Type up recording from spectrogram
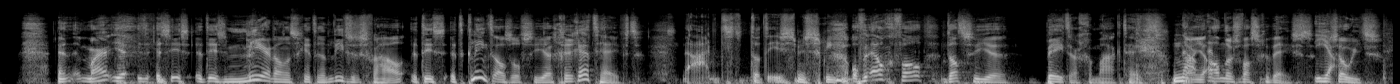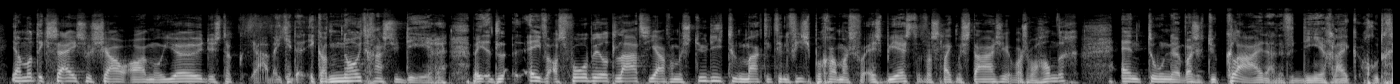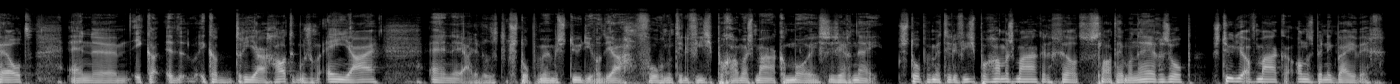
En, maar je, het, is, het is meer dan een schitterend liefdesverhaal. Het, is, het klinkt alsof ze je gered heeft. Nou, dat is misschien... Of in elk geval dat ze je beter gemaakt heeft Nou, dan je anders was geweest. Ja. Zoiets. Ja, want ik zei sociaal arm milieu. Dus dat, ja, weet je, dat- ik had nooit gaan studeren. Weet je, even als voorbeeld, laatste jaar van mijn studie. Toen maakte ik televisieprogramma's voor SBS. Dat was gelijk mijn stage, was wel handig. En toen eh, was ik natuurlijk klaar. Nou, dan verdien je gelijk goed geld. En eh, ik, had, eh, ik had drie jaar gehad. Ik moest nog één jaar. En ja, dan wilde ik natuurlijk stoppen met mijn studie. Want ja, volgende televisieprogramma's maken, mooi. Ze zegt nee, stoppen met televisieprogramma's maken. Dat geld slaat helemaal nergens op. Studie afmaken, anders ben ik bij je weg.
